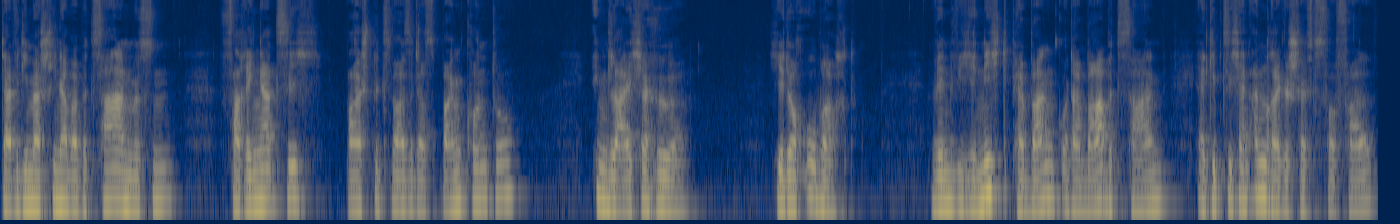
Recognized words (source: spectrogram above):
Da wir die Maschine aber bezahlen müssen, verringert sich beispielsweise das Bankkonto in gleicher Höhe. Jedoch Obacht, wenn wir hier nicht per Bank oder Bar bezahlen, ergibt sich ein anderer Geschäftsvorfall,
